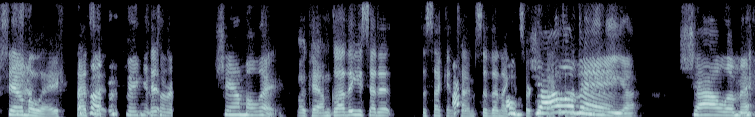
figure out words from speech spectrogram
Chalamet. That's it. saying it Tim- sorry. Chalamet. Okay, I'm glad that you said it the second time, so then I Oh, can circle back to the. Chalamet.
